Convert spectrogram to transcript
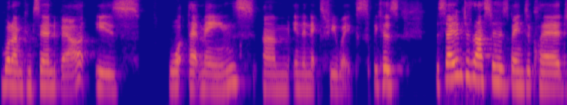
what I'm concerned about is what that means um, in the next few weeks because the state of disaster has been declared.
